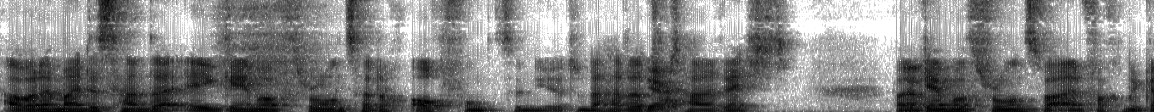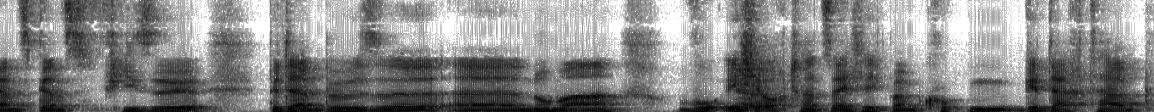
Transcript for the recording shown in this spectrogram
Aber dann meinte Santa, ey, Game of Thrones hat doch auch funktioniert. Und da hat er Ja. total recht. Weil Game of Thrones war einfach eine ganz, ganz fiese, bitterböse äh, Nummer, wo ich Ja. auch tatsächlich beim Gucken gedacht habe,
